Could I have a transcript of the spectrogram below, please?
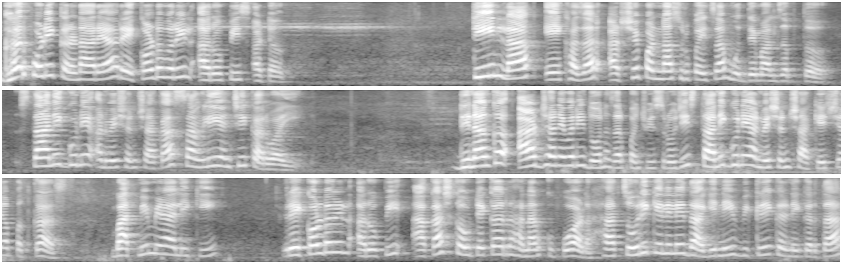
घरफोडी करणाऱ्या रेकॉर्डवरील आरोपीस अटक. तीन लाख एक हजार आठशे पन्नास रुपयेचा मुद्देमाल जप्त. स्थानिक गुन्हे अन्वेषण शाखा सांगली यांची कारवाई. दिनांक आठ जानेवारी दोन हजार पंचवीस रोजी स्थानिक गुन्हे अन्वेषण शाखेच्या पथकास बातमी मिळाली की रेकॉर्डवरील आरोपी आकाश कवटेकर राहणार कुपवाड हा चोरी केलेले दागिने विक्री करण्याकरता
